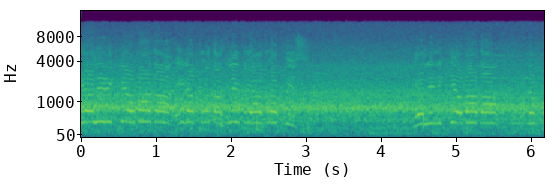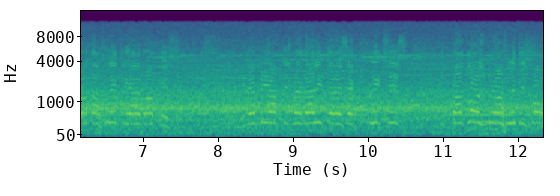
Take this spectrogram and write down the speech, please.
Η ελληνική ομάδα είναι πρωταθλήτρια Ευρώπης. Η ελληνική ομάδα είναι πρωταθλήτρια Ευρώπης. Είναι μία από τις μεγαλύτερες εκπλήξεις του παγκόσμιου αθλητισμού.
